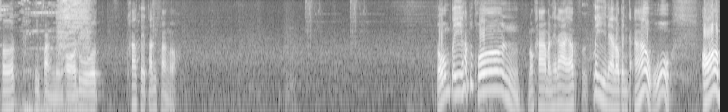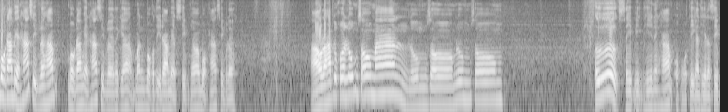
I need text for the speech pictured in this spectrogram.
search อีกฝั่งหนึ่งอ๋อ ดูค่าสเตตัสอีกฝั่งเหรอ โจมตีครับทุกคนต้องฆ่ามันให้ได้ครับ นี่เนี่ยเราเป็นอ้าวโหอ๋อบวกดาเมจห้าสิบเลยครับบวกดาเมจห้าสิบเลยตะกียมันปกติดาเมจสิบใช่ไหมบวกห้าสิบเลยเอาละครับทุกคนลุมโซมมันลุมโซมลุมโซมเออสิบอีกทีนึงครับ โอ้โห ตีกันทีละสิบ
